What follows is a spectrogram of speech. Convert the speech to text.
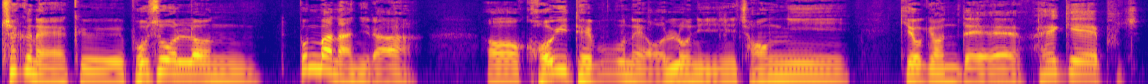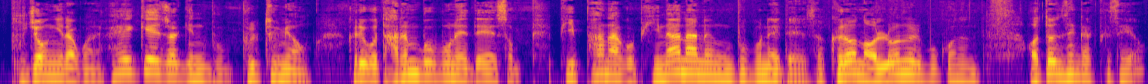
최근에 그 보수 언론뿐만 아니라 어, 거의 대부분의 언론이 정의 기억 연대에 회계 부정이라고 하는 회계적인 불투명 그리고 다른 부분에 대해서 비판하고 비난하는 부분에 대해서 그런 언론을 보고는 어떤 생각 드세요?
